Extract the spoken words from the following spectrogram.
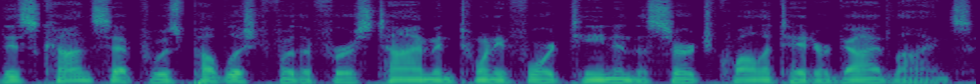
This concept was published for the first time in 2014 in the Search Quality Rater Guidelines.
